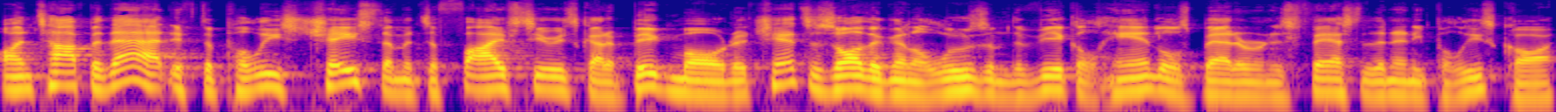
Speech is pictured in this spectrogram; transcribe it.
On top of that, if the police chase them, it's a 5 Series, got a big motor. Chances are they're going to lose them. The vehicle handles better and is faster than any police car.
